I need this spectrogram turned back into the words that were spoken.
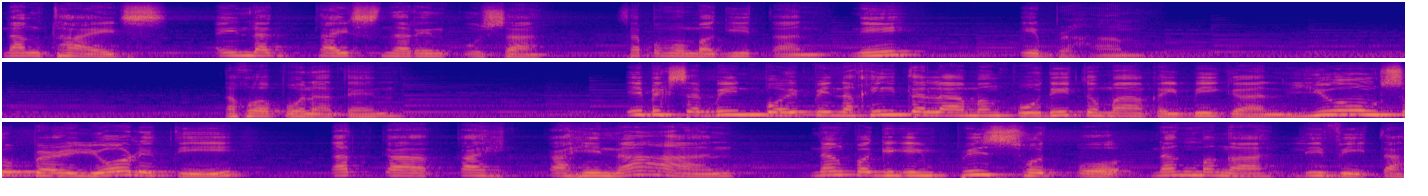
ng tithes, ay nag-tithes na rin po siya sa pamamagitan ni Abraham. Nakuha po natin? Ibig sabihin po, ipinakita lamang po dito mga kaibigan, yung superiority at kahinaan ng pagiging priesthood po ng mga Levita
